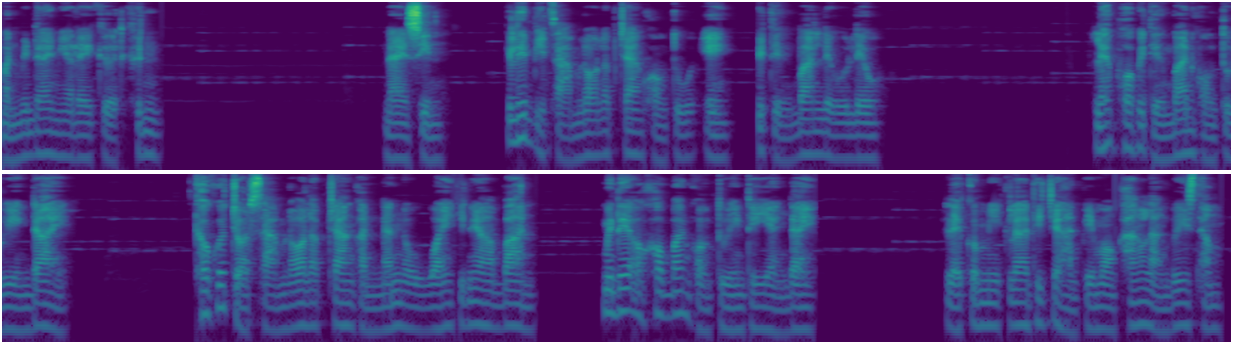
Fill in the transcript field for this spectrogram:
มันไม่ได้มีอะไรเกิดขึ้น นายสินก็รีบบีบสามล้อรับจ้างของตัวเองไปถึงบ้านเร็วๆ และพอไปถึงบ้านของตัวเองได้ เขาก็จอดสามล้อรับจ้างคันนั้นเอาไว้ที่หน้าบ้าน ไม่ได้เอาเข้าบ้านของตัวเองแต่อย่างใด และก็มีกล้าที่จะหันไปมองข้างหลังด้วยซ้ำ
